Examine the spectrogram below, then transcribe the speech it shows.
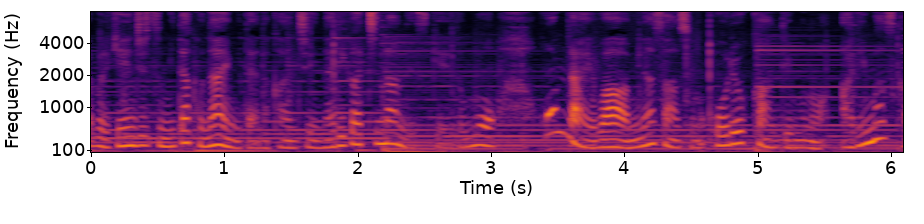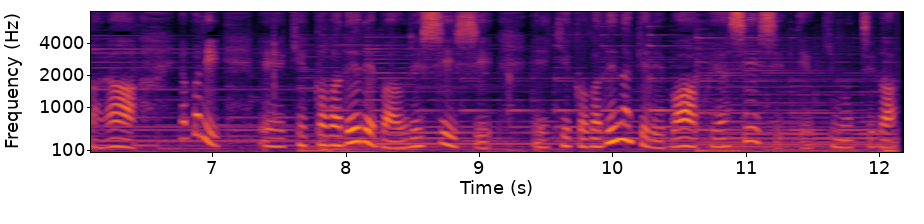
やっぱり現実見たくないみたいな感じになりがちなんですけれども本来は皆さんその効力感っていうものはありますからやっぱり、えー、結果が出れば嬉しいし、え結果が出なければ悔しいしっていう気持ちが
